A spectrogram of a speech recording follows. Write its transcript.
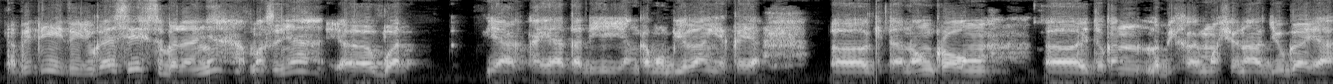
Tapi itu juga sih sebenarnya maksudnya eh, buat ya kayak tadi yang kamu bilang ya kayak eh, kita nongkrong eh, itu kan lebih ke emosional juga ya.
